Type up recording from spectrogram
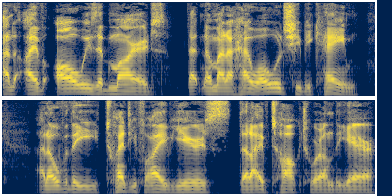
And I've always admired that no matter how old she became, and over the 25 years that I've talked to her on the air,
